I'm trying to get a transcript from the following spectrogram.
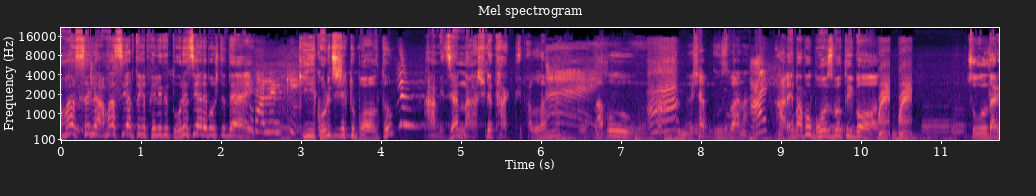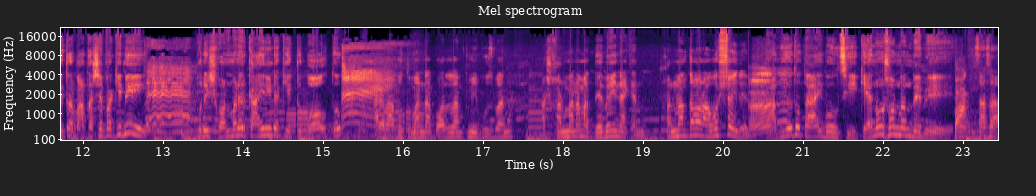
আমার ছেলে আমার চেয়ার থেকে ফেলে দিয়ে তোরে চেয়ারে বসতে দেয়। কি করেছিস একটু বল তো? আমি যা না শুনে থাকতে পারলাম না। বাবু তুমি সব বুঝবা না। আরে বাবু বসবো তুই বল। চুলদারি তোর বাতাসে পাকিনি? তোর এই সম্মানের কাহিনীটা কি একটু বল তো? আরে বাবু তোমার না বললাম তুমি বুঝবা না। আর সম্মান আমার দেবেই না কেন? সম্মান তো আমার অবশ্যই দেবে। আমিও তো তাই বলছি। কেন সম্মান দেবে? চাচা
